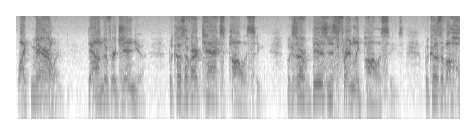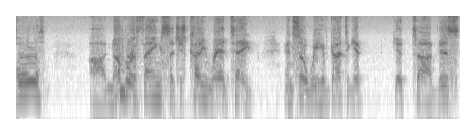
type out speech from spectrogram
like Maryland down to Virginia because of our tax policy, because of our business-friendly policies, because of a whole uh, number of things such as cutting red tape. And so we have got to get, get uh, this,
